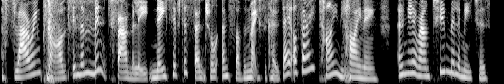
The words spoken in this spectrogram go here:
a flowering plant in the mint family native to central and southern Mexico. They are very tiny, Tiny. only around two millimeters,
